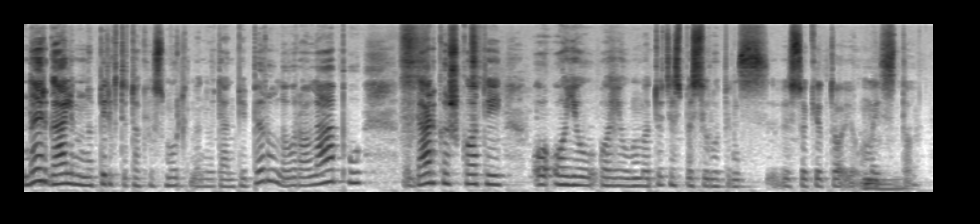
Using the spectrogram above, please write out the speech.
na ir galim nupirkti tokių smulkmenų, ten pipirų, lauro lapų, dar kažko tai, o, o, jau, o jau Matutis pasirūpins viso kito jau maisto. Mm.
